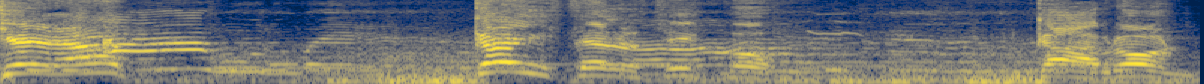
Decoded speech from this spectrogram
Shut up. Cállate los chicos. Cabrón.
